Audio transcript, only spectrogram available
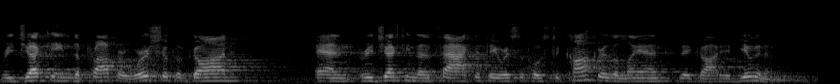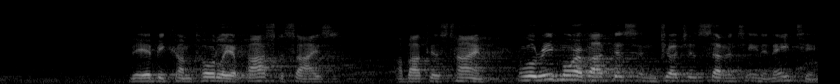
rejecting the proper worship of God and rejecting the fact that they were supposed to conquer the land that God had given them. They had become totally apostatized about this time. And we'll read more about this in Judges 17 and 18.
